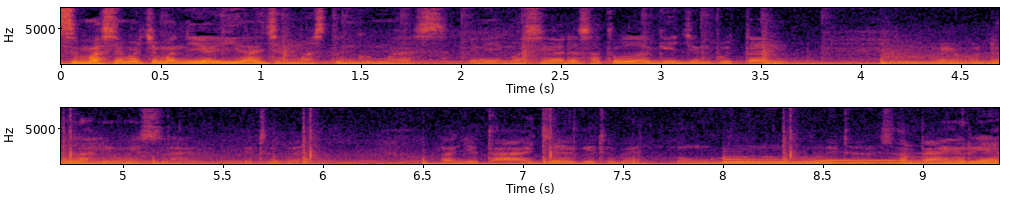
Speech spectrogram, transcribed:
Si masnya mah cuman iya iya aja mas tunggu mas. Ini masih ada satu lagi jemputan. Ya udahlah ya wes lah lanjut aja gitu kan nunggu nunggu gitu. Sampai akhirnya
